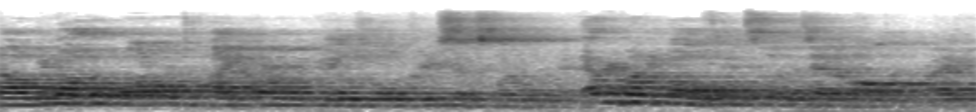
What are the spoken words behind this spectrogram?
Uh, we know that moderate to high carb meals will increase insulin. Everybody knows insulin is anabolic, right?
